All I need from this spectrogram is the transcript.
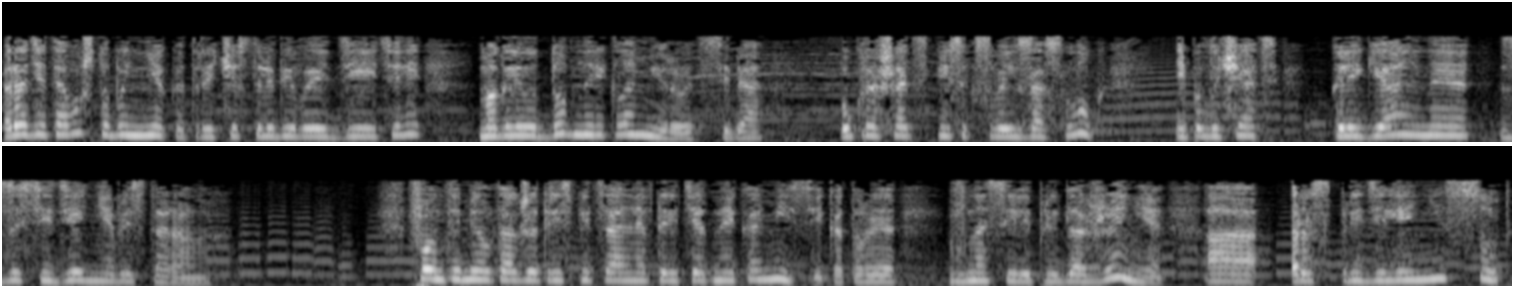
ради того, чтобы некоторые честолюбивые деятели могли удобно рекламировать себя, украшать список своих заслуг и получать коллегиальное засидение в ресторанах. Фонд имел также три специальные авторитетные комиссии, которые вносили предложения о распределении суд.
